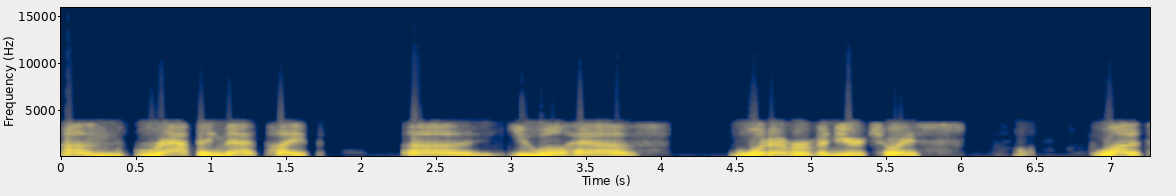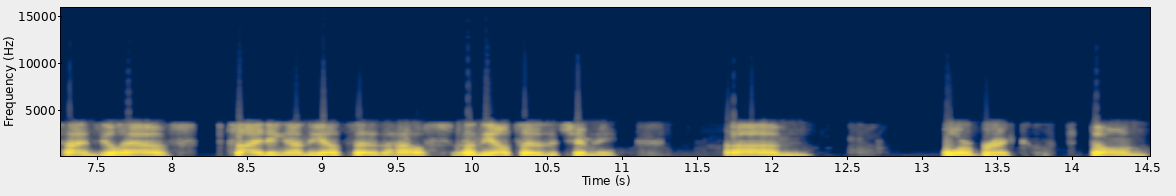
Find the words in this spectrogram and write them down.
on wrapping that pipe, uh, you will have whatever veneer choice. A lot of times you'll have siding on the outside of the house, on the outside of the chimney, um, or brick, stone,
